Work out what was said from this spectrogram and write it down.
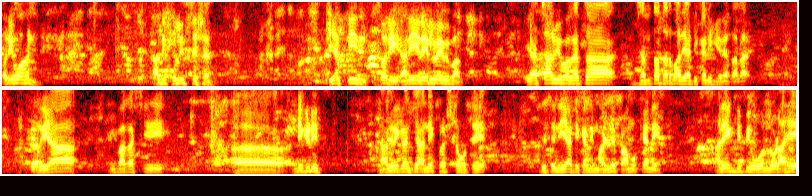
परिवहन आणि पोलीस स्टेशन या तीन सॉरी आणि रेल्वे विभाग. या चार विभागाचा जनता दरबार या ठिकाणी घेण्यात आला. तर या विभागाशी निगडीत नागरिकांचे अनेक प्रश्न होते. जे त्यांनी या ठिकाणी मांडले. प्रामुख्याने अनेक डीपी ओव्हरलोड आहे.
